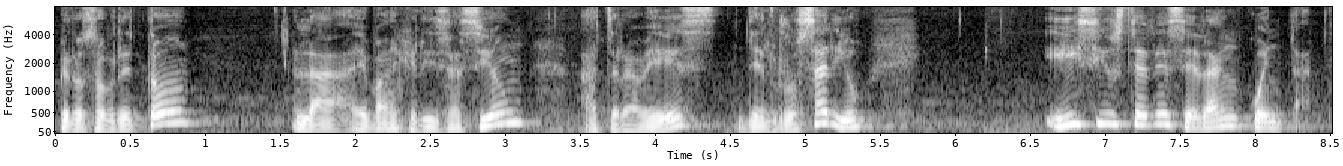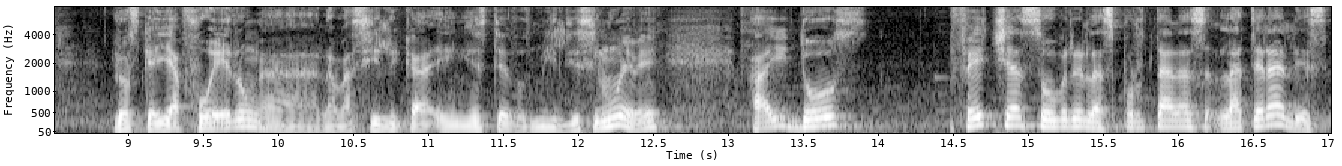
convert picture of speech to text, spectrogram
pero sobre todo la evangelización a través del rosario. Y si ustedes se dan cuenta, los que ya fueron a la basílica en este 2019, hay dos fechas sobre las portadas laterales.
